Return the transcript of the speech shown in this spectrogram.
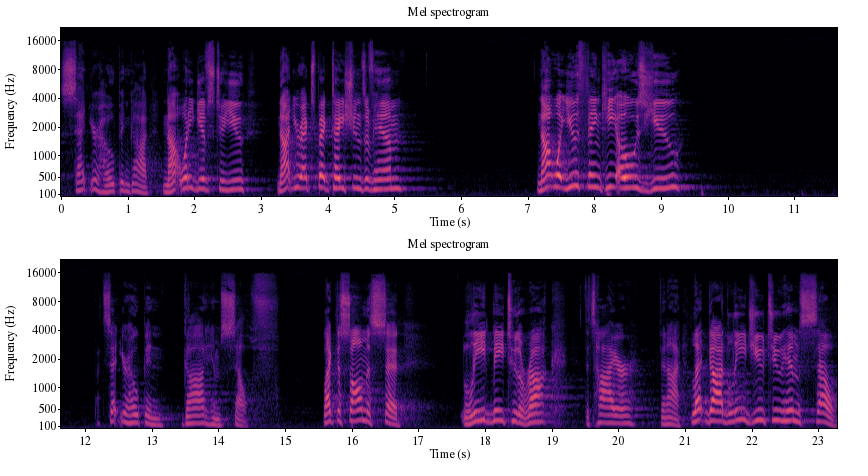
set your hope in God. Not what He gives to you, not your expectations of Him, not what you think He owes you Set your hope in God Himself. Like the psalmist said, Lead me to the rock that's higher than I. Let God lead you to Himself.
